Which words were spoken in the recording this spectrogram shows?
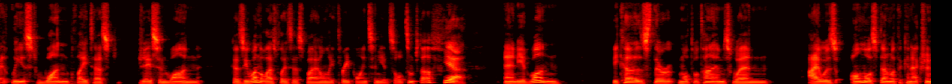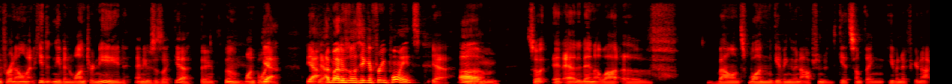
at least one playtest Jason won because he won the last playtest by only three points and he had sold some stuff. yeah, And he had won because there were multiple times when I was almost done with the connection for an element he didn't even want or need, and he was just like, "Yeah, boom, one point." yeah, yeah, Yeah. I might as well take a free point. yeah. Um, so it- added in a lot of balance. One, giving you an option to get something even if you're not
